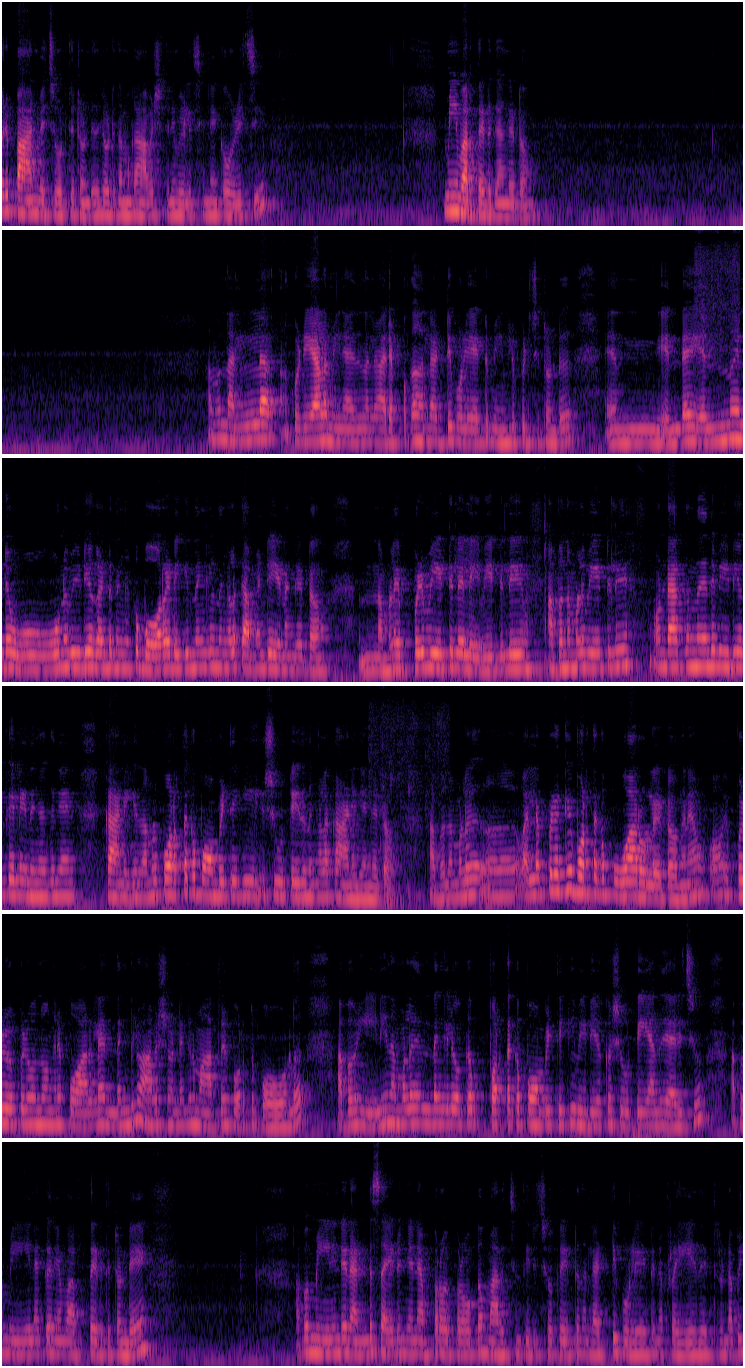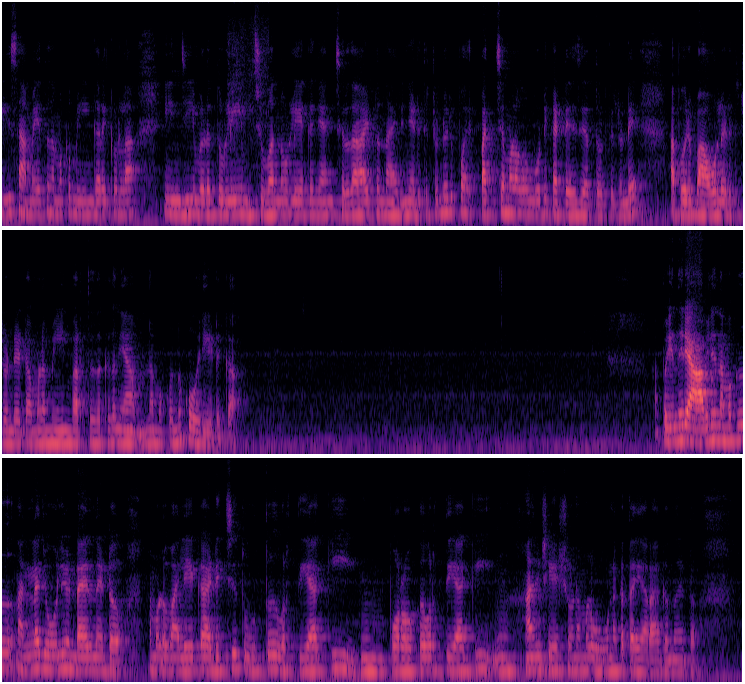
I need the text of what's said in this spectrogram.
ഒരു പാൻ വെച്ച് കൊടുത്തിട്ടുണ്ട്. ഇതിലോട്ട് നമുക്ക് ആവശ്യത്തിന് വെളിച്ചെണ്ണയൊക്കെ ഒഴിച്ച് മീൻ വറുത്തെടുക്കാം കേട്ടോ. അപ്പം നല്ല കൊഴിയാള മീനായിരുന്നു. നല്ല അരപ്പൊക്കെ നല്ല അടിപൊളിയായിട്ട് മീനിൽ പിടിച്ചിട്ടുണ്ട്. എന്റെ എന്നും എന്റെ ഊണ് വീഡിയോ കണ്ട് നിങ്ങൾക്ക് ബോറടിക്കുന്നെങ്കിൽ നിങ്ങൾ കമന്റ് ചെയ്യണം കേട്ടോ. നമ്മളെപ്പോഴും വീട്ടിലല്ലേ? വീട്ടിൽ അപ്പം നമ്മൾ വീട്ടിൽ ഉണ്ടാക്കുന്നതിന്റെ വീഡിയോ ഒക്കെ അല്ലേ നിങ്ങൾക്ക് ഞാൻ കാണിക്കുന്നത്. നമ്മൾ പുറത്തൊക്കെ പോകുമ്പോഴത്തേക്ക് ഷൂട്ട് ചെയ്ത് നിങ്ങളെ കാണിക്കാം കേട്ടോ. അപ്പോൾ നമ്മൾ വല്ലപ്പോഴൊക്കെ പുറത്തൊക്കെ പോകാറുള്ളൂ കേട്ടോ. അങ്ങനെ എപ്പോഴും എപ്പോഴും ഒന്നും അങ്ങനെ പോകാറില്ല എന്തെങ്കിലും ആവശ്യമുണ്ടെങ്കിൽ മാത്രമേ പുറത്ത് പോവുള്ളൂ. അപ്പം ഇനി നമ്മൾ എന്തെങ്കിലുമൊക്കെ പുറത്തൊക്കെ പോകുമ്പോഴത്തേക്ക് വീഡിയോ ഒക്കെ ഷൂട്ട് ചെയ്യാമെന്ന് വിചാരിച്ചു. അപ്പം മീനൊക്കെ ഞാൻ വറുത്തെടുത്തിട്ടുണ്ടേ. അപ്പോൾ മീനിന്റെ രണ്ട് സൈഡും ഞാൻ അപ്പുറം ഇപ്പുറം ഒക്കെ മറിച്ചും തിരിച്ചുമൊക്കെ ഇട്ട് നല്ല അടിപൊളിയായിട്ട് തന്നെ ഫ്രൈ ചെയ്ത് എടുത്തിട്ടുണ്ട് അപ്പോൾ ഈ സമയത്ത് നമുക്ക് മീൻ കറിക്കുള്ള ഇഞ്ചിയും വെളുത്തുള്ളിയും ചുവന്നുള്ളിയൊക്കെ ഞാൻ ചെറുതായിട്ടൊന്ന് അരിഞ്ഞെടുത്തിട്ടുണ്ട്. ഒരു പച്ചമുളകും കൂടി കട്ട് ചെയ്ത് ചേർത്ത് കൊടുത്തിട്ടുണ്ട്. അപ്പോൾ ഒരു ബൗൾ എടുത്തിട്ടുണ്ട് കേട്ടോ. നമ്മൾ മീൻ വറുത്തതൊക്കെ ഞാൻ നമുക്കൊന്ന് കോരിയെടുക്കാം. അപ്പോൾ ഇന്ന് രാവിലെ നമുക്ക് നല്ല ജോലി ഉണ്ടായിരുന്നു കേട്ടോ. നമ്മൾ വലയൊക്കെ അടിച്ച് തൂത്ത് വൃത്തിയാക്കി പുറമൊക്കെ വൃത്തിയാക്കി അതിന് ശേഷമാണ് നമ്മൾ ഊണൊക്കെ തയ്യാറാക്കുന്നത് കേട്ടോ.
